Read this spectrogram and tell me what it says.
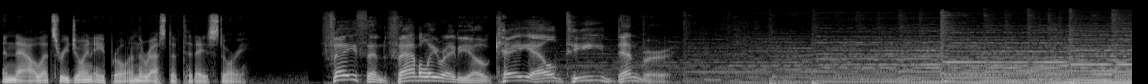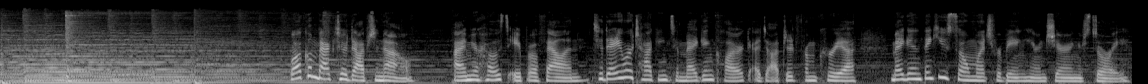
And now let's rejoin April and the rest of today's story. Faith and Family Radio, KLTT Denver. Welcome back to Adoption Now. I'm your host, April Fallon. Today we're talking to Megan Clark, adopted from Korea. Megan, thank you so much for being here and sharing your story.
